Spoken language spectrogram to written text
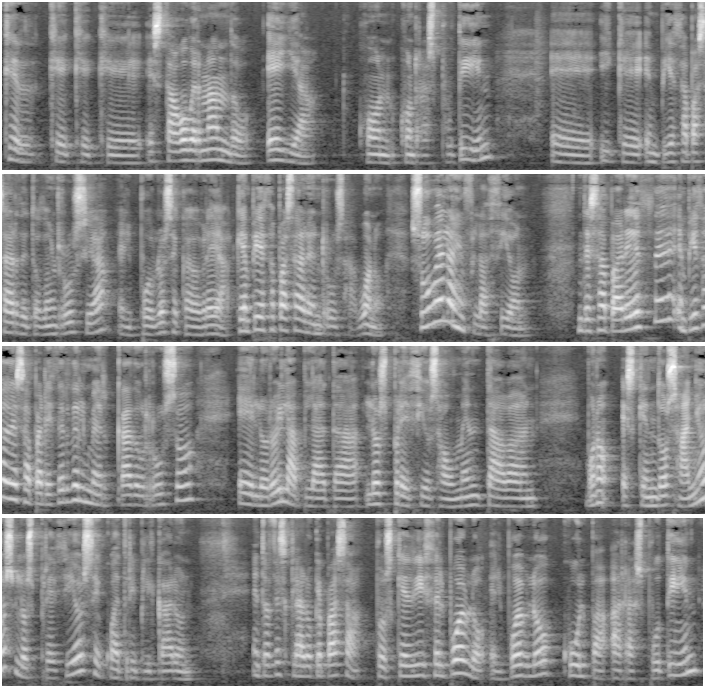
que, que, está gobernando ella con, con Rasputín, eh, y que empieza a pasar de todo en Rusia, el pueblo se cabrea. ¿Qué empieza a pasar en Rusia? Bueno, sube la inflación, desaparece, empieza a desaparecer del mercado ruso el oro y la plata, los precios aumentaban. Bueno, es que en dos años los precios se cuatriplicaron. Entonces, claro, ¿qué pasa? Pues, ¿qué dice el pueblo? El pueblo culpa a Rasputín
